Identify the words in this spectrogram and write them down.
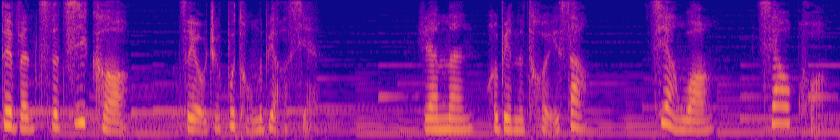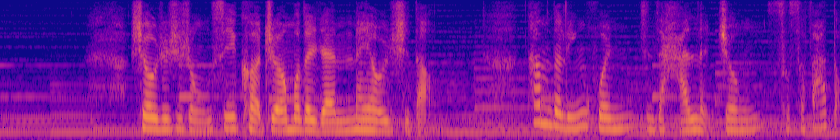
对文字的饥渴，则有着不同的表现。人们会变得颓丧、健忘、骄狂。受着这种饥渴折磨的人，没有意识到，他们的灵魂正在寒冷中瑟瑟发抖。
